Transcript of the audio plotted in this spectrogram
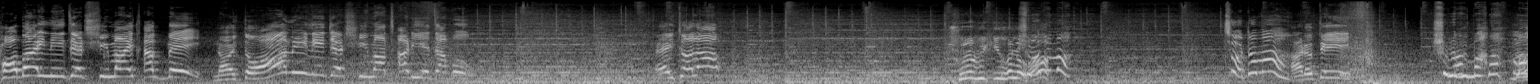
সবাই নিজের সীমায় থাকবে নয়তো আমি নিজের সীমা ছাড়িয়ে যাব। এই চলো। সুরভি কি হলো? ছোট মা। আরতি। সুরভি মা মা।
